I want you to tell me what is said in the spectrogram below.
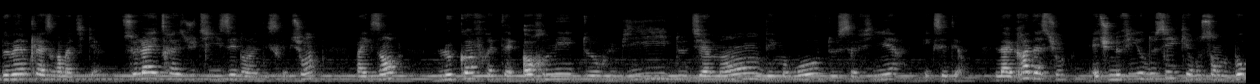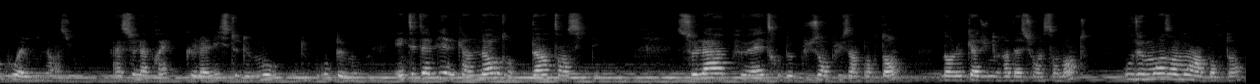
de même classe grammaticale. Cela est très utilisé dans la description. Par exemple, le coffre était orné de rubis, de diamants, d'émeraudes, de saphirs, etc. La gradation est une figure de style qui ressemble beaucoup à l'énumération, à cela près que la liste de mots ou de groupes de mots est établie avec un ordre d'intensité. Cela peut être de plus en plus important dans le cas d'une gradation ascendante ou de moins en moins important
